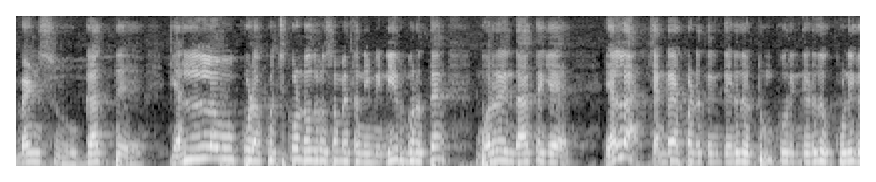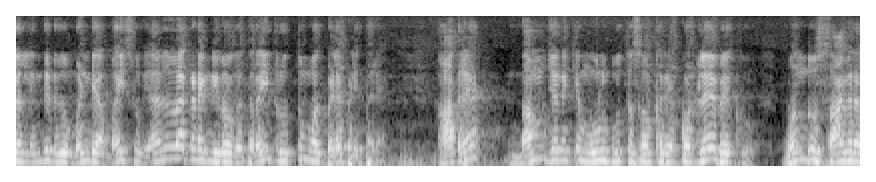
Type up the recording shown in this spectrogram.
ಮೆಣಸು, ಗದ್ದೆ ಎಲ್ಲವೂ ಕೂಡ ಕೊಚ್ಕೊಂಡು ಹೋದ್ರು ಸಮೇತ ನಿಮಗೆ ನೀರು ಬರುತ್ತೆ. ಗೊರ್ರೆಯಿಂದ ಆತೆಗೆ ಎಲ್ಲ ಚಂದ್ರಾಯಪಟ್ಟಣದಿಂದ ಹಿಡಿದು, ತುಮಕೂರಿಂದ ಹಿಡಿದು ಕುಣಿಗಲ್ಲಿಂದ ಹಿಡಿದು, ಮಂಡ್ಯ, ಮೈಸೂರು ಎಲ್ಲ ಕಡೆಗೆ ನೀರು ಹೋಗುತ್ತೆ. ರೈತರು ಉತ್ತಮವಾದ ಬೆಳೆ ಬೆಳೀತಾರೆ. ಆದ್ರೆ ನಮ್ಮ ಜನಕ್ಕೆ ಮೂಲಭೂತ ಸೌಕರ್ಯ ಕೊಡ್ಲೇಬೇಕು. ಒಂದು ಸಾವಿರ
